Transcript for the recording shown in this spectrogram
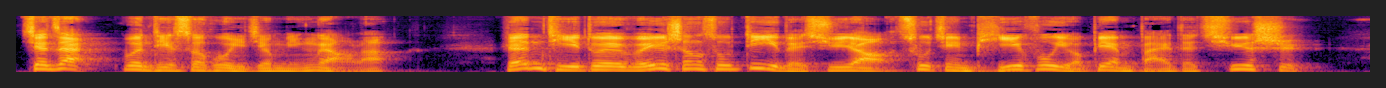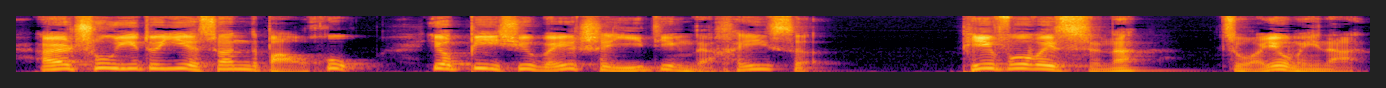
现在问题似乎已经明了了。人体对维生素 D 的需要促进皮肤有变白的趋势，而出于对叶酸的保护，又必须维持一定的黑色。皮肤为此呢左右为难。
